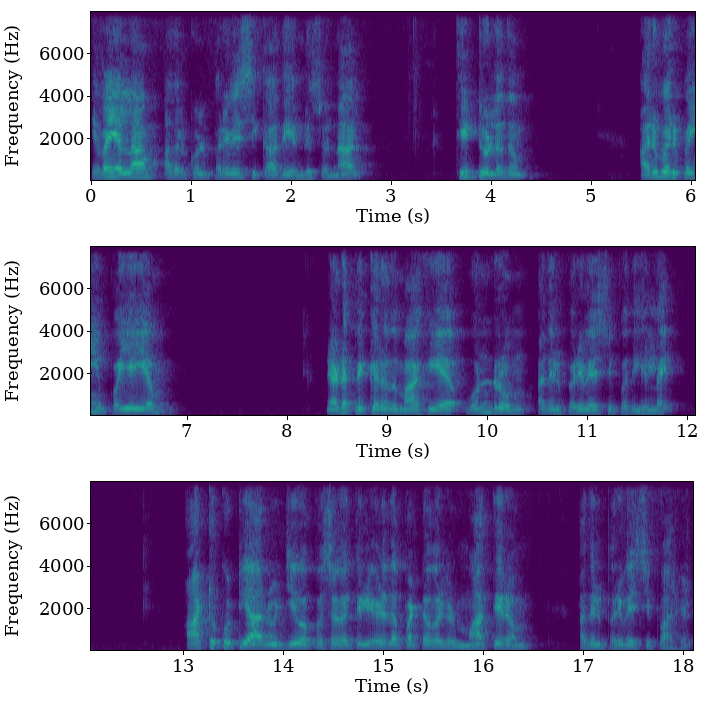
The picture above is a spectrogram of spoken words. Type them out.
எவையெல்லாம் அதற்குள் பிரவேசிக்காது என்று சொன்னால் தீட்டுள்ளதும் அருவருப்பையும் பொய்யையும் நடப்பிக்கிறதுமாகிய ஒன்றும் அதில் பிரவேசிப்பது இல்லை. ஆட்டுக்குட்டியாரின் ஜீவ புஸ்தகத்தில் எழுதப்பட்டவர்கள் மாத்திரம் அதில் பிரவேசிப்பார்கள்.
